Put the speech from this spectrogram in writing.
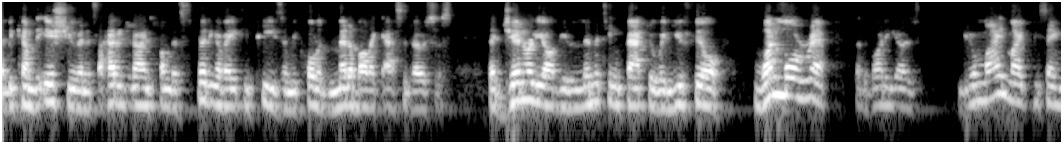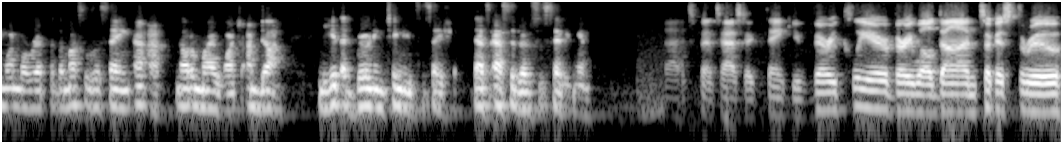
that become the issue, and it's the hydrogen ions from the splitting of ATPs, and we call it metabolic acidosis, that generally are the limiting factor when you feel one more rep, but the body goes, your mind might be saying one more rep, but the muscles are saying, uh-uh, not on my watch, I'm done. And you get that burning, tingling sensation. That's acidosis setting in. That's fantastic. Thank you. Very clear, very well done. Took us through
